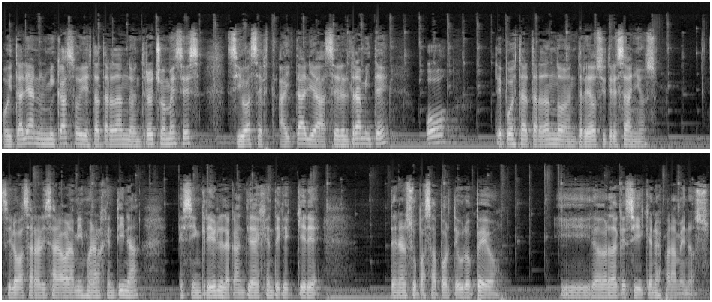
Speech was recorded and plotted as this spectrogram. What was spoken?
o italiano en mi caso y está tardando entre 8 meses si vas a Italia a hacer el trámite o te puede estar tardando entre 2 y 3 años. Si lo vas a realizar ahora mismo en Argentina, es increíble la cantidad de gente que quiere tener su pasaporte europeo y la verdad que sí, que no es para menos.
